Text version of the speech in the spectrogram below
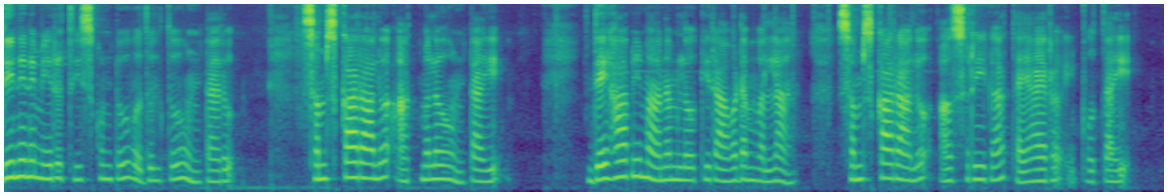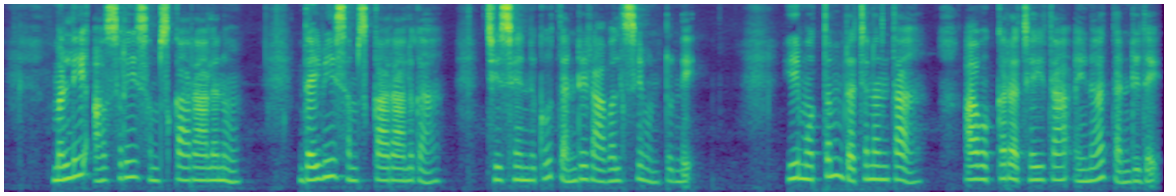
దీనిని మీరు తీసుకుంటూ వదులుతూ ఉంటారు. సంస్కారాలు ఆత్మలో ఉంటాయి. దేహాభిమానంలోకి రావడం వల్ల సంస్కారాలు ఆసురీగా తయారైపోతాయి. మళ్ళీ ఆసురీ సంస్కారాలను దైవీ సంస్కారాలుగా చేసేందుకు తండ్రి రావాల్సి ఉంటుంది. ఈ మొత్తం రచనంతా ఆ ఒక్క రచయిత అయిన తండ్రిదే.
